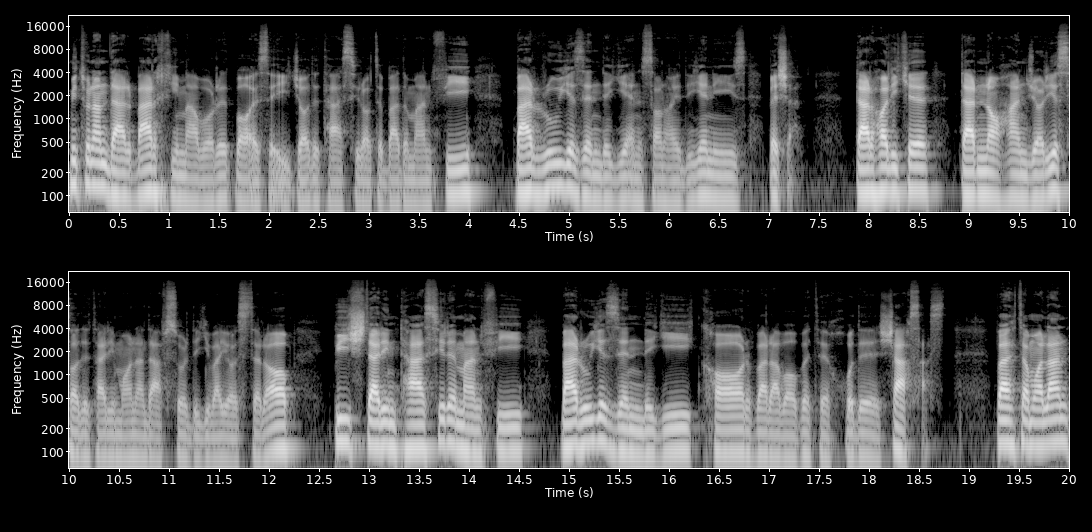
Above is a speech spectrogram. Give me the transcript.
می‌تونن در برخی موارد باعث ایجاد تاثیرات بد و منفی بر روی زندگی انسانهای دیگه نیز بشن. در حالی که در ناهنجاری ساده تری مانند افسردگی و یا استراب بیشترین تأثیر منفی بر روی زندگی، کار و روابط خود شخص است و احتمالاً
